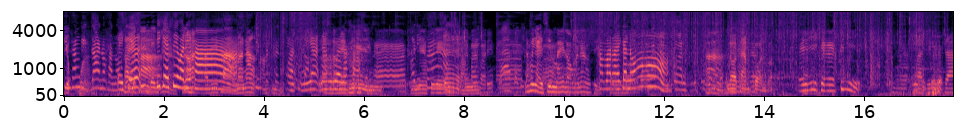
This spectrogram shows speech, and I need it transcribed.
กินทั้งดิบได้เนาะค่ะเนาะ เอเคพี่เคซี่สวัสดีค่ะ สวัสดีค่ะมานั่งกินเสร็จขออนุญาตนั่งด้วยนะคะ สวัสดีค่ะผู้ใหญ่ไปบ้านสวัสดีครับแล้วผู้ใหญ่ชิมไหมลองมานั่งสิทำอะไรกันเนาะอ่ารอตามก่อนบ่ไอ้นี่เคซี่สวัสดีจ้า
